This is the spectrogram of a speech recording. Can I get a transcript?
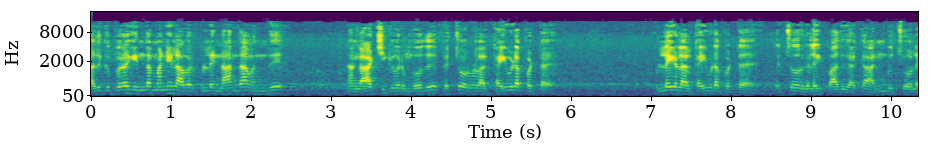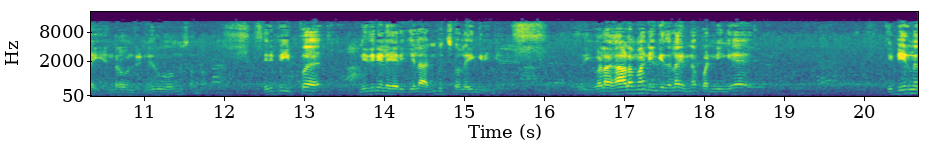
அதுக்கு பிறகு இந்த மண்ணில் அவர் பிள்ளை நான் தான் வந்து நாங்கள் ஆட்சிக்கு வரும்போது பெற்றோர்களால் கைவிடப்பட்ட பிள்ளைகளால் கைவிடப்பட்ட பெற்றோர்களை பாதுகாக்க அன்பு சோலை என்ற ஒன்று நிறுவோம்னு சொன்னோம். திருப்பி இப்போ நிதிநிலை அறிக்கையில் அன்பு சோலைங்கிறீங்க. இவ்வளோ காலமாக நீங்கள் இதெல்லாம் என்ன பண்ணீங்க? திடீர்னு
